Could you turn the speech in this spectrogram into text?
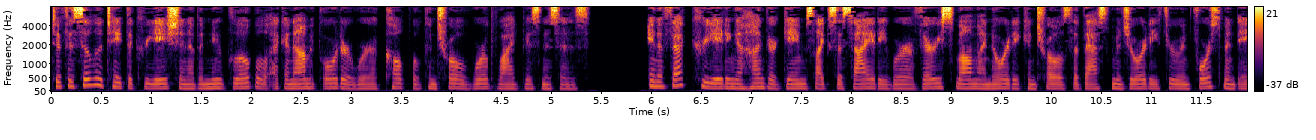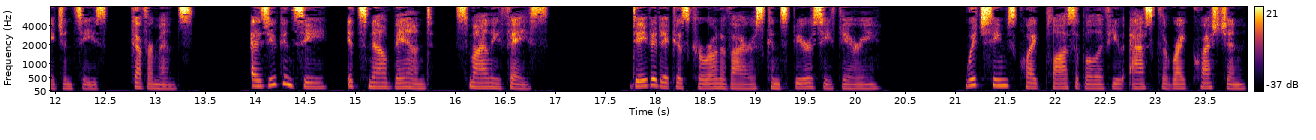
to facilitate the creation of a new global economic order where a cult will control worldwide businesses. In effect, creating a Hunger Games like society where a very small minority controls the vast majority through enforcement agencies, governments. As you can see, it's now banned, smiley face. David Icke's coronavirus conspiracy theory. Which seems quite plausible if you ask the right question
